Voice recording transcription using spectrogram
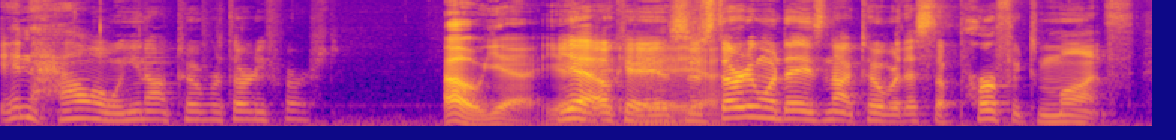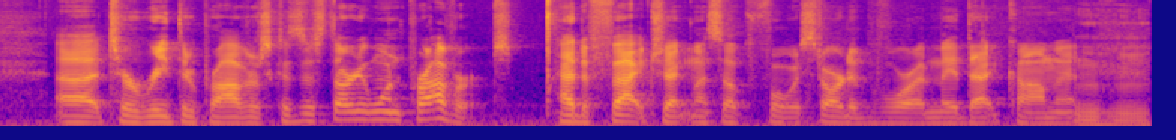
In Halloween, October 31st. Oh yeah, yeah. Yeah, okay. yeah, so there's yeah. 31 days in October. That's the perfect month uh, to read through Proverbs because there's 31 Proverbs. I had to fact check myself before we started, before I made that comment. Mhm.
